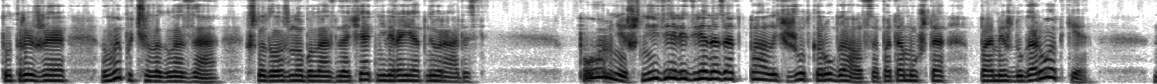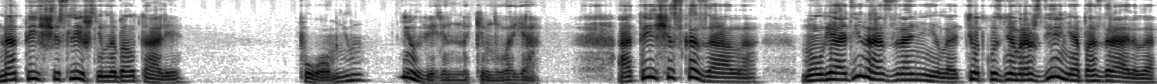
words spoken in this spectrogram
Тут рыжая выпучила глаза, что должно было означать невероятную радость. «Помнишь, недели две назад Палыч жутко ругался, потому что по междугородке на тысячу с лишним наболтали?» «Помню», — неуверенно кивнула я. «А ты еще сказала...» Мол, я один раз звонила, тетку с днем рождения поздравила,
